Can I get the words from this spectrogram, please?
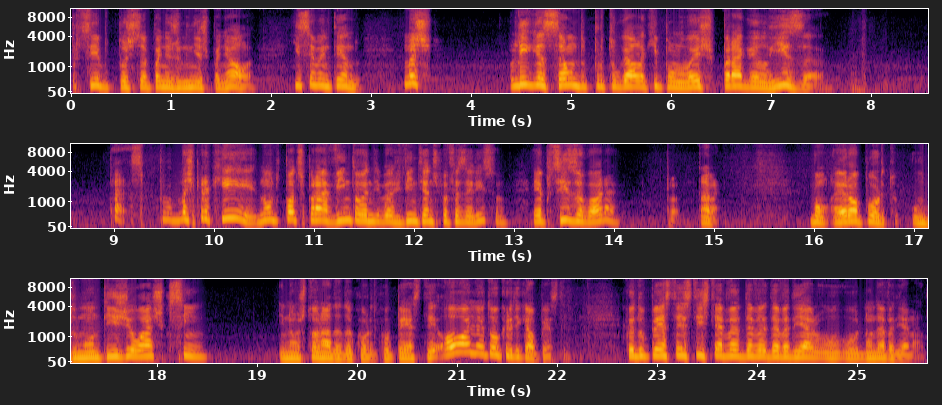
percebo, depois se apanhas a linha espanhola. Isso eu entendo. Mas ligação de Portugal aqui pelo eixo para a Galiza. Mas para quê? Não te podes esperar 20 ou 20 anos para fazer isso? É preciso agora? Pronto, está bem. Bom, aeroporto, o de Montijo eu acho que sim. E não estou nada de acordo com o PSD. Olha, estou a criticar o PSD. Quando o PSD se diz que deve, deve, deve adiar, o, o, não deve adiar nada.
